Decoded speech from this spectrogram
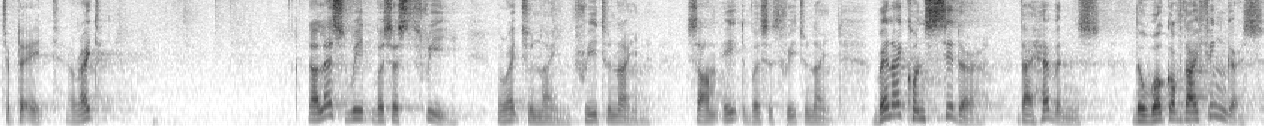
chapter 8, all right? Now let's read verses 3, all right, to 9, 3 to 9. Psalm 8, verses 3 to 9. When I consider thy heavens, the work of thy fingers,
